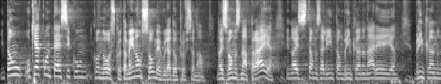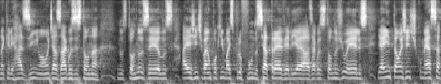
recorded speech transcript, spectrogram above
Então, o que acontece com, conosco? Eu também não sou mergulhador profissional. Nós vamos na praia e nós estamos ali então brincando na areia, brincando naquele rasinho onde as águas estão na, nos tornozelos. Aí a gente vai um pouquinho mais profundo, se atreve ali, as águas estão nos joelhos. E aí então a gente começa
